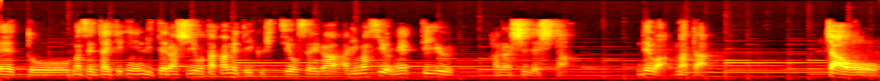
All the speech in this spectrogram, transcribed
えーとまあ、全体的にリテラシーを高めていく必要性がありますよねっていう話でした。では、また。チャオ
